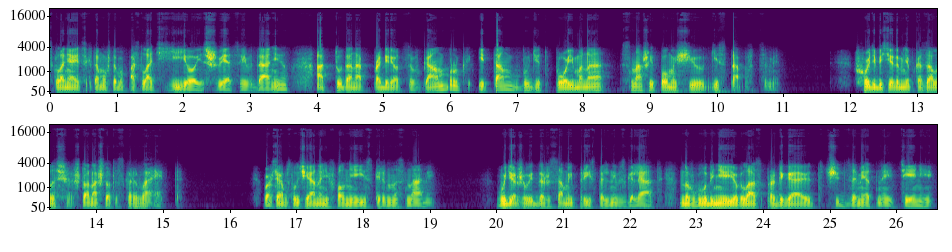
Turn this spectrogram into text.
склоняется к тому, чтобы послать ее из Швеции в Данию. Оттуда она проберется в Гамбург, и там будет поймана с нашей помощью гестаповцами. В ходе беседы мне показалось, что она что-то скрывает. Во всяком случае, она не вполне искренна с нами. Выдерживает даже самый пристальный взгляд, но в глубине ее глаз пробегают чуть заметные тени —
